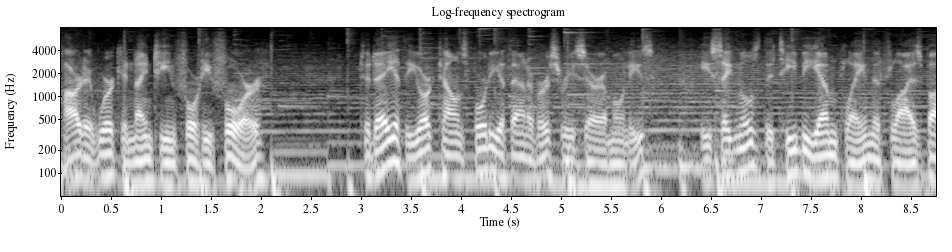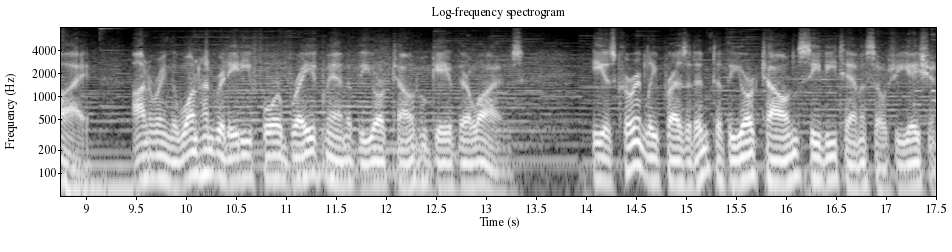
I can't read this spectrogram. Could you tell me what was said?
hard at work in 1944. Today, at the Yorktown's 40th anniversary ceremonies, he signals the TBM plane that flies by, honoring the 184 brave men of the Yorktown who gave their lives. He is currently president of the Yorktown CV 10 Association.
